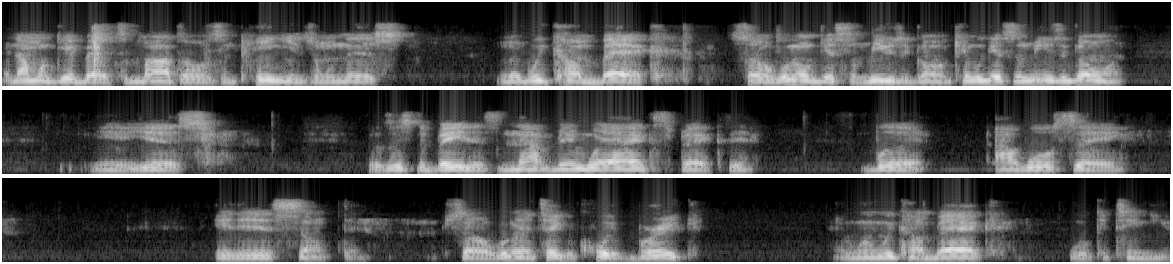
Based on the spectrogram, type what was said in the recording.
and I'm gonna get back to my thoughts and opinions on this when we come back. So we're gonna get some music going. Can we get some music going? Yeah, yes. Because this debate has not been what I expected, but I will say it is something. So we're gonna take a quick break, and when we come back, we'll continue.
